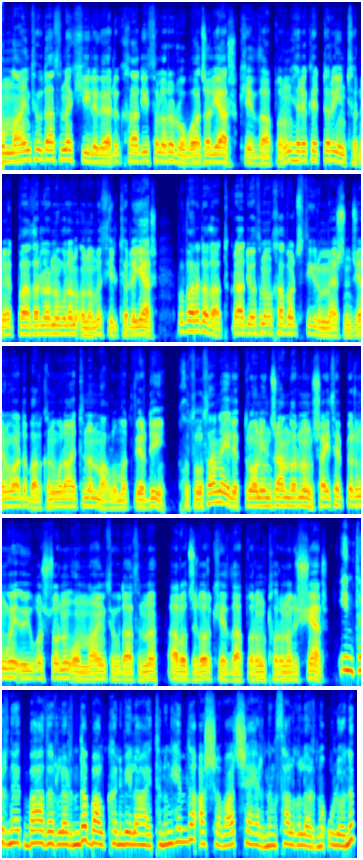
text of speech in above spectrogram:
onlaýn söwdasynda hilegärlik hadysalary rowaç alýar, kezzaplaryň hereketleri internet bazarlaryna bolan ynamy silterleýär. Bu barada Azatlyk Radiosynyň habarçysy ýigrimi bäşinji ýanwarda Balkan welaýatyndan maglumat berdi. Hususan-da, elektron enjamlarynyň, şaý-sepleriň we öý goşlarynyň onlaýn söwdasynda alyjylar kezzaplaryň toruna düşýär. Internet bazarlarynda Balkan welaýatynyň hem-de Aşgabat şäheriniň salgylaryny ulanyp,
